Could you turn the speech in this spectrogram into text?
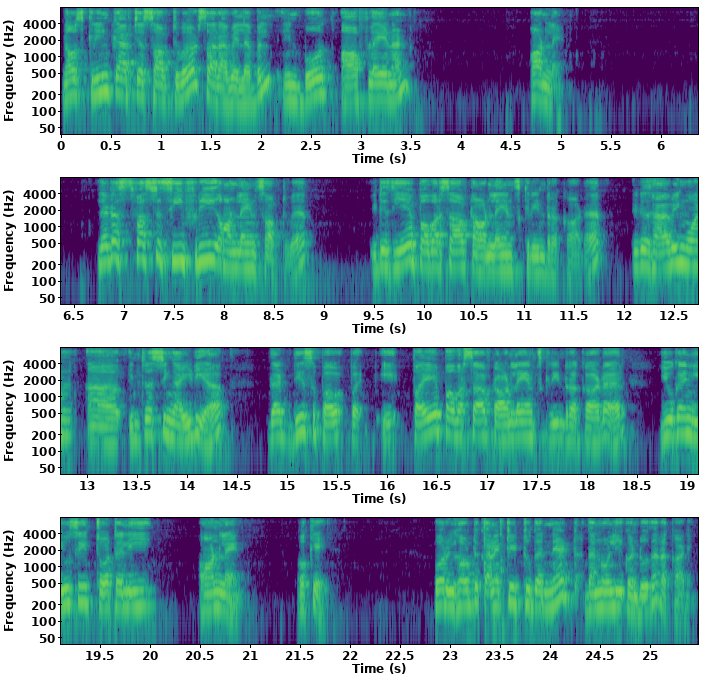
Now screen capture softwares are available in both offline and online. Let us first see free online software. It is Apowersoft online screen recorder. It is having one uh, interesting idea that this Apowersoft online screen recorder, you can use it totally online. Okay. Or you have to connect it to the net, then only you can do the recording.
